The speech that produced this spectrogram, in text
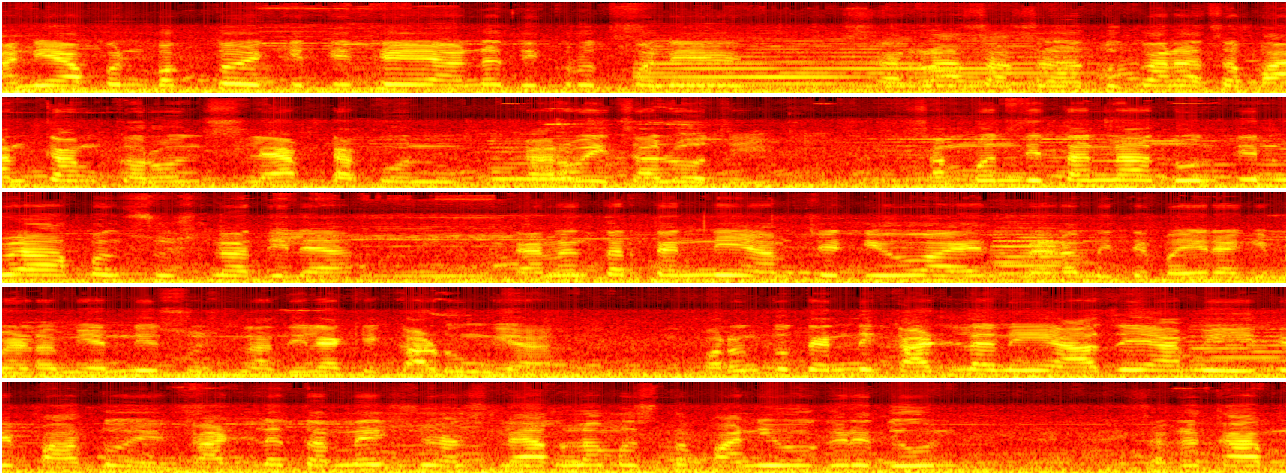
आणि आपण बघतोय की तिथे अनधिकृतपणे सर्रास असं दुकानाचं बांधकाम करून स्लॅब टाकून कारवाई चालू होती. संबंधितांना दोन तीन वेळा आपण सूचना दिल्या. त्यानंतर त्यांनी आमचे डी ओ आहेत मॅडम इथे बैरागी मॅडम यांनी सूचना दिल्या की काढून घ्या. परंतु त्यांनी काढलं नाही. आजही आम्ही इथे पाहतोय. काढलं तर नाही शिवाय स्लॅबला मस्त पाणी वगैरे देऊन सगळं काम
